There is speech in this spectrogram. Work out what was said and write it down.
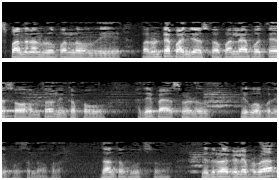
స్పందన రూపంలో ఉంది. పని ఉంటే పని చేసుకో పని లేకపోతే సోహంతో లింకపోవు. అదే పాస్వర్డ్ నీకు ఓపెన్ అయిపోతుంది లోపల. దాంతో కూర్చో. నిద్రలోకి వెళ్ళేప్పుడు కూడా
